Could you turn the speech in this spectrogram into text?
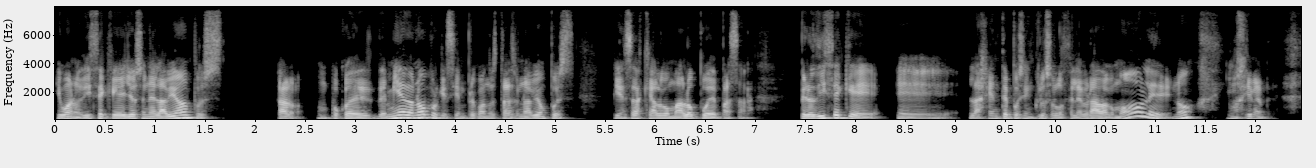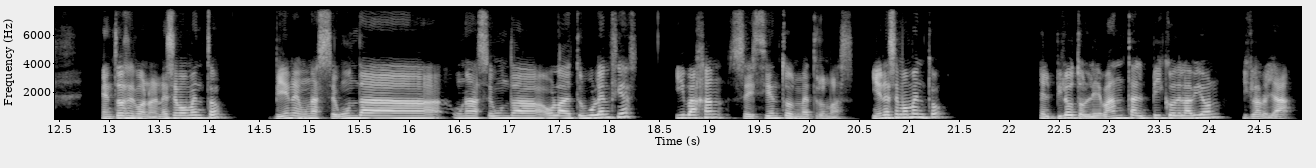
Y bueno, dice que ellos en el avión, pues claro, un poco de, de miedo, ¿no? Porque siempre cuando estás en un avión, pues piensas que algo malo puede pasar. Pero dice que eh, la gente pues incluso lo celebraba como, ole, ¿no? Imagínate. Entonces, bueno, en ese momento viene una segunda, una segunda ola de turbulencias y bajan 600 metros más. Y en ese momento, el piloto levanta el pico del avión y claro, ya,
